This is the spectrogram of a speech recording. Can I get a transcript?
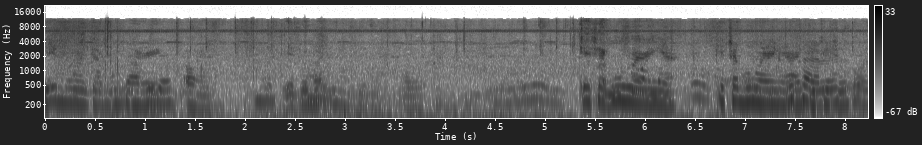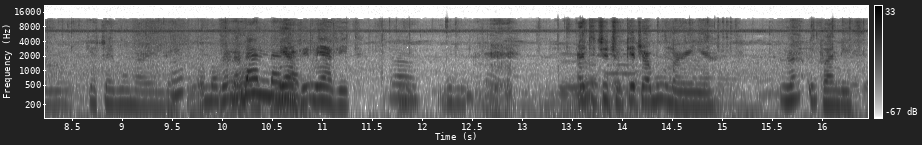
vê muita mulher. Ó, eu mais Que é boomerang. Que é boomerang. Que é boomerang. Minha vida, minha vida. Antes chuchu, que é boomerang. Não, e isso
